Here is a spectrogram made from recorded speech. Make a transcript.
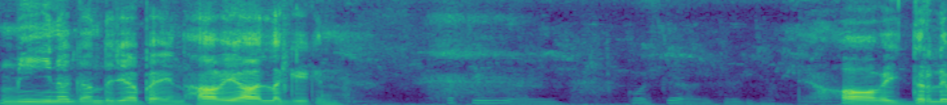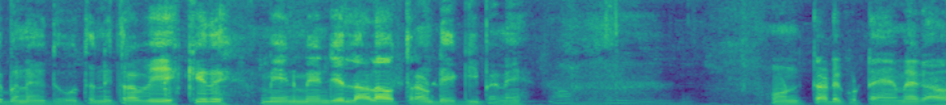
ਮੀਂਹ ਨਾ ਗੰਦ ਜਿਹਾ ਪੈ ਜਾਂਦਾ। ਹਾਵੇ ਆ ਲੱਗੇ ਕਿੰਨੇ। ਆ ਵੇ ਇਧਰਲੇ ਬਨੇ ਦੋ ਤਿੰਨ ਤਰ੍ਹਾਂ ਵੇਖ ਕੇ ਤੇ ਮੇਨ ਮੇਨ ਜੇ ਲਾਲਾ ਉਤਰਾਂ ਡੇਗੀ ਪੈਣੇ। ਹੁਣ ਤੁਹਾਡੇ ਕੋਲ ਟਾਈਮ ਹੈਗਾ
